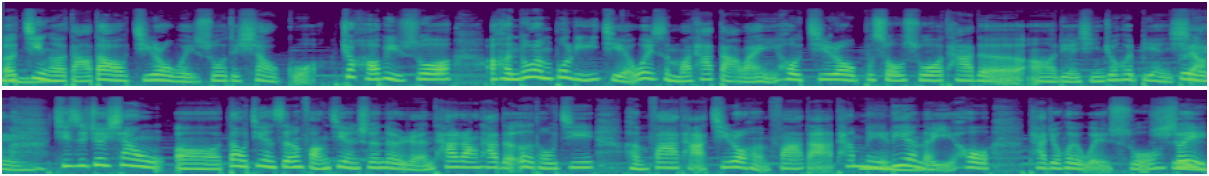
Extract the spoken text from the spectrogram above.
而进而达到肌肉萎缩的效果。就好比说，啊，很多人不理解为什么他打完以后肌肉不收缩，他的呃脸型就会变小。其实就像呃到健身房健身的人，他让他的二头肌很发达，肌肉很发达，他没练了以后，他就会萎缩。嗯、所以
